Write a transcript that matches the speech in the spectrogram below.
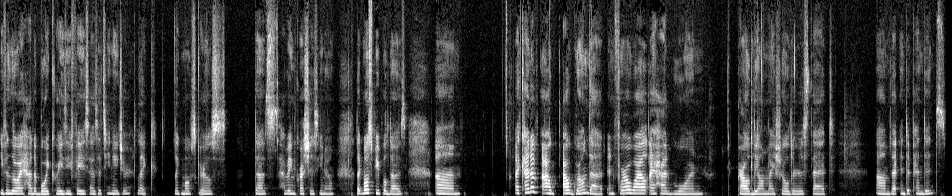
even though I had a boy crazy face as a teenager, like like most girls does having crushes, you know, like most people does. Um I kind of out- outgrown that, and for a while I had worn proudly on my shoulders that um, that independence,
